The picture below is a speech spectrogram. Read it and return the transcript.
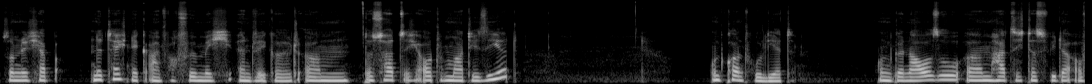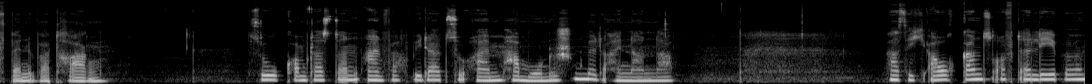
sondern ich habe eine Technik einfach für mich entwickelt. Ähm, das hat sich automatisiert und kontrolliert. Und genauso ähm, hat sich das wieder auf Ben übertragen. So kommt das dann einfach wieder zu einem harmonischen Miteinander. Was ich auch ganz oft erlebe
